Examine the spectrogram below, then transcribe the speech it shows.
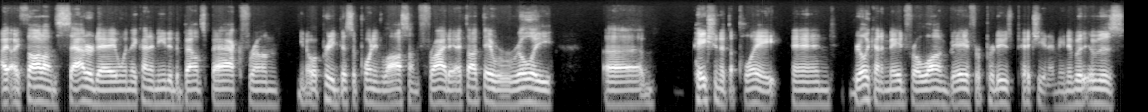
I, I thought on Saturday when they kind of needed to bounce back from you know a pretty disappointing loss on Friday. I thought they were really uh, patient at the plate and really kind of made for a long day for Purdue's pitching. I mean, it was it was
